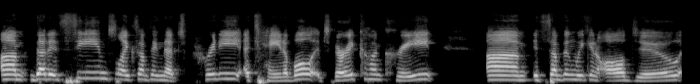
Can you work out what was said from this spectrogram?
um, that it seems like something that's pretty attainable. It's very concrete. Um, it's something we can all do.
